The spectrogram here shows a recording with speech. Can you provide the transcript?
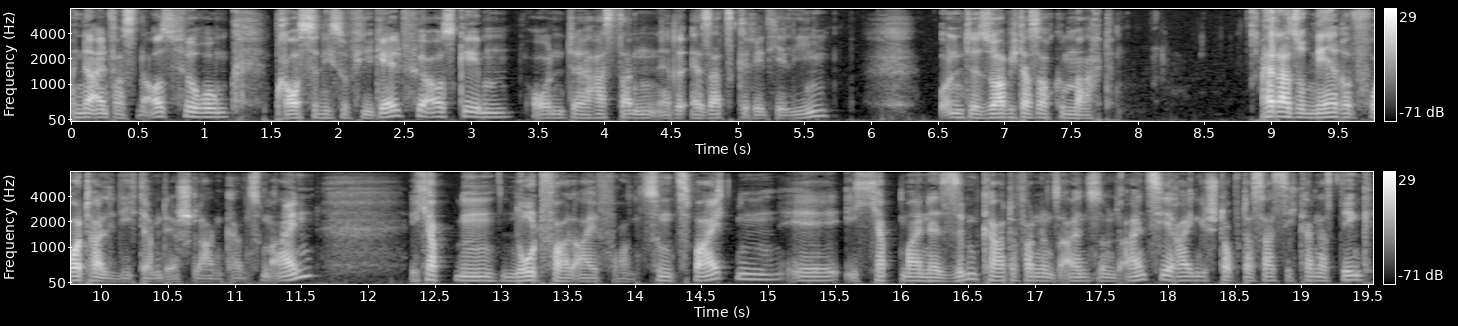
in der einfachsten Ausführung brauchst du nicht so viel Geld für ausgeben und äh, hast dann ein Ersatzgerät hier liegen. Und äh, so habe ich das auch gemacht. Hat also mehrere Vorteile, die ich damit erschlagen kann. Zum einen, ich habe ein Notfall-iPhone. Zum zweiten, äh, ich habe meine SIM-Karte von uns 1 und 1 hier reingestopft. Das heißt, ich kann das Ding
